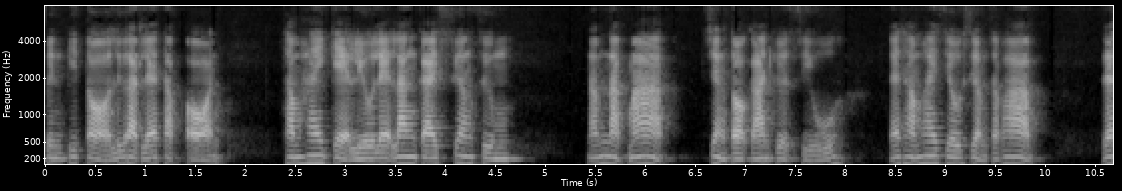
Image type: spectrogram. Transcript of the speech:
เป็นพิษต่อเลือดและตับอ่อนทำให้แก่เร็วและร่างกายเสื่องซึม น้ำหนักมาก เสี่ยงต่อการเกิดสิว และทำให้เซลล์เสื่อมสภาพ และ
